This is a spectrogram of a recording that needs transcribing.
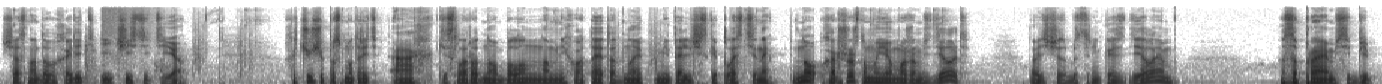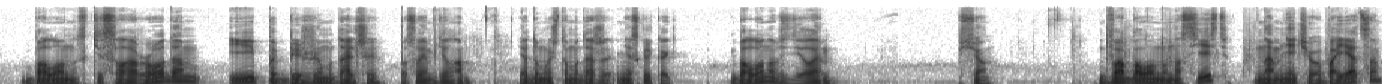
Сейчас надо выходить и чистить ее. Хочу еще посмотреть... Ах, кислородного баллона нам не хватает одной металлической пластины. Ну, хорошо, что мы ее можем сделать. Давайте сейчас быстренько сделаем. Заправим себе баллон с кислородом и побежим дальше по своим делам. Я думаю, что мы даже несколько баллонов сделаем. Все. Два баллона у нас есть, нам нечего бояться.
